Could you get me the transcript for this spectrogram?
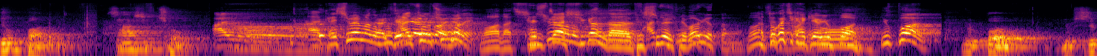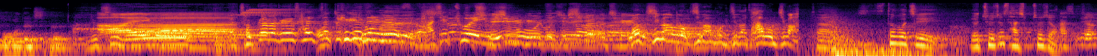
6번 40초 아, 데시벨만 높으면 제일 4초로 거 아니야? 충분해. 와, 나 진짜 시간 나 데시벨 대박이었다. 아, 똑같이 갈게요, 6번. 6번. 6번 65데시벨 아, 젓가락을 살짝 크게 들면 40초에 65 데시벨. 먹지 마, 먹지 마, 먹지 마, 다 먹지 마. 자, 스톱워치 몇 초죠? 40초죠? 40초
